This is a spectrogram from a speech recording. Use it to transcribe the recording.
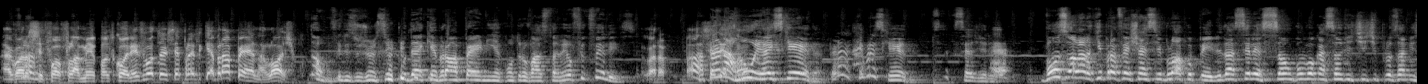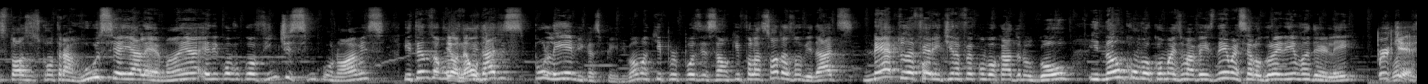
Agora, se for Flamengo contra o Corinthians, eu vou torcer pra ele quebrar a perna, lógico. Não, Vinícius Júnior, se puder quebrar uma perninha contra o Vasco também, eu fico feliz. Agora, A, perna ruim, a esquerda. Perna- Quebra a esquerda. Que ser a direita. Vamos falar aqui pra fechar esse bloco, Pedro, da seleção, convocação de Tite pros amistosos contra a Rússia e a Alemanha. Ele convocou 25 nomes e temos algumas não- novidades polêmicas, Pedro. Vamos aqui por posição aqui falar só das novidades. Neto da Fiorentina foi convocado no gol e não convocou mais uma vez nem Marcelo Groi nem Vanderlei. Por quê?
